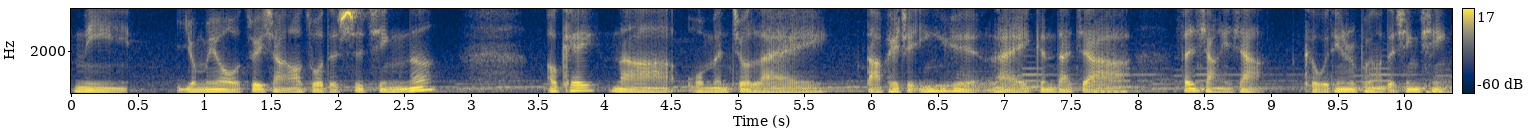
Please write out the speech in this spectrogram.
你有没有最想要做的事情呢？OK，那我们就来搭配着音乐来跟大家分享一下各位听众朋友的心情。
